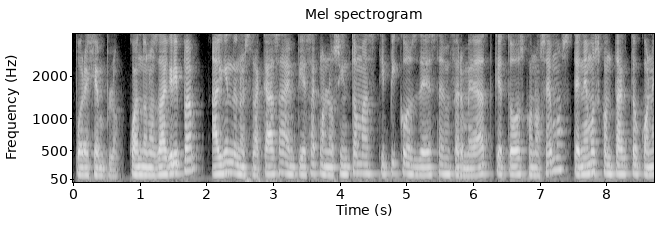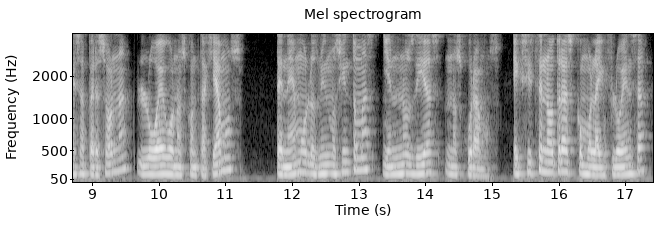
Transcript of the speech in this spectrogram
Por ejemplo, cuando nos da gripa, alguien de nuestra casa empieza con los síntomas típicos de esta enfermedad que todos conocemos, tenemos contacto con esa persona, luego nos contagiamos, tenemos los mismos síntomas y en unos días nos curamos. Existen otras como la influenza,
